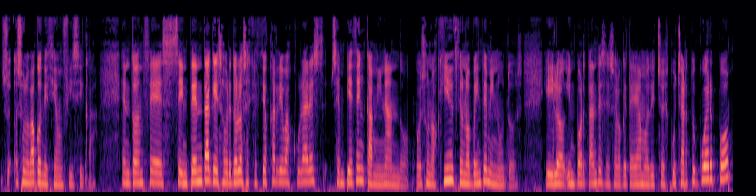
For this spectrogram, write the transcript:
su, su nueva condición física. Entonces, se intenta que sobre todo los ejercicios cardiovasculares se empiecen caminando, pues unos 15, unos 20 minutos. Y lo importante es eso, lo que te habíamos dicho, escuchar tu cuerpo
